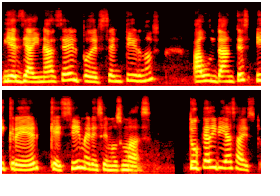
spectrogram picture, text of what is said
Y desde ahí nace el poder sentirnos abundantes y creer que sí merecemos más. ¿Tú qué dirías a esto?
